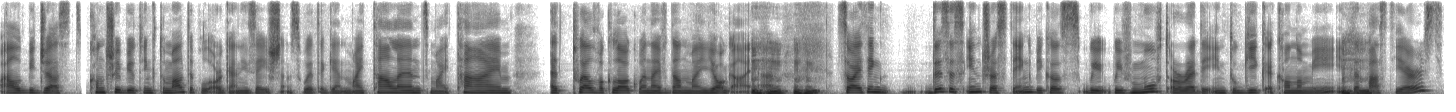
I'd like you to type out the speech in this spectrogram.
I'll be just contributing to multiple organizations with, again, my talent, my time at 12 o'clock when I've done my yoga. Mm-hmm, mm-hmm. So I think this is interesting because we, we've moved already into gig economy in mm-hmm. the past years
